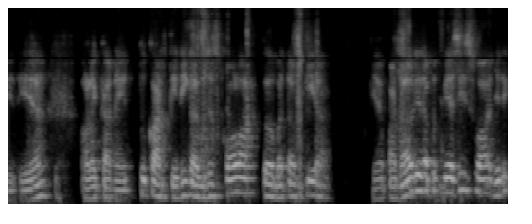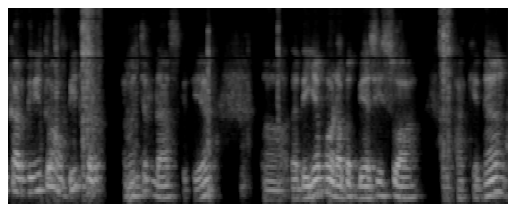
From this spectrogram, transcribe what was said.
gitu ya. Oleh karena itu Kartini nggak bisa sekolah ke Batavia ya padahal dia dapat beasiswa. Jadi Kartini itu orang pinter emang cerdas gitu ya. Uh, tadinya mau dapat beasiswa akhirnya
